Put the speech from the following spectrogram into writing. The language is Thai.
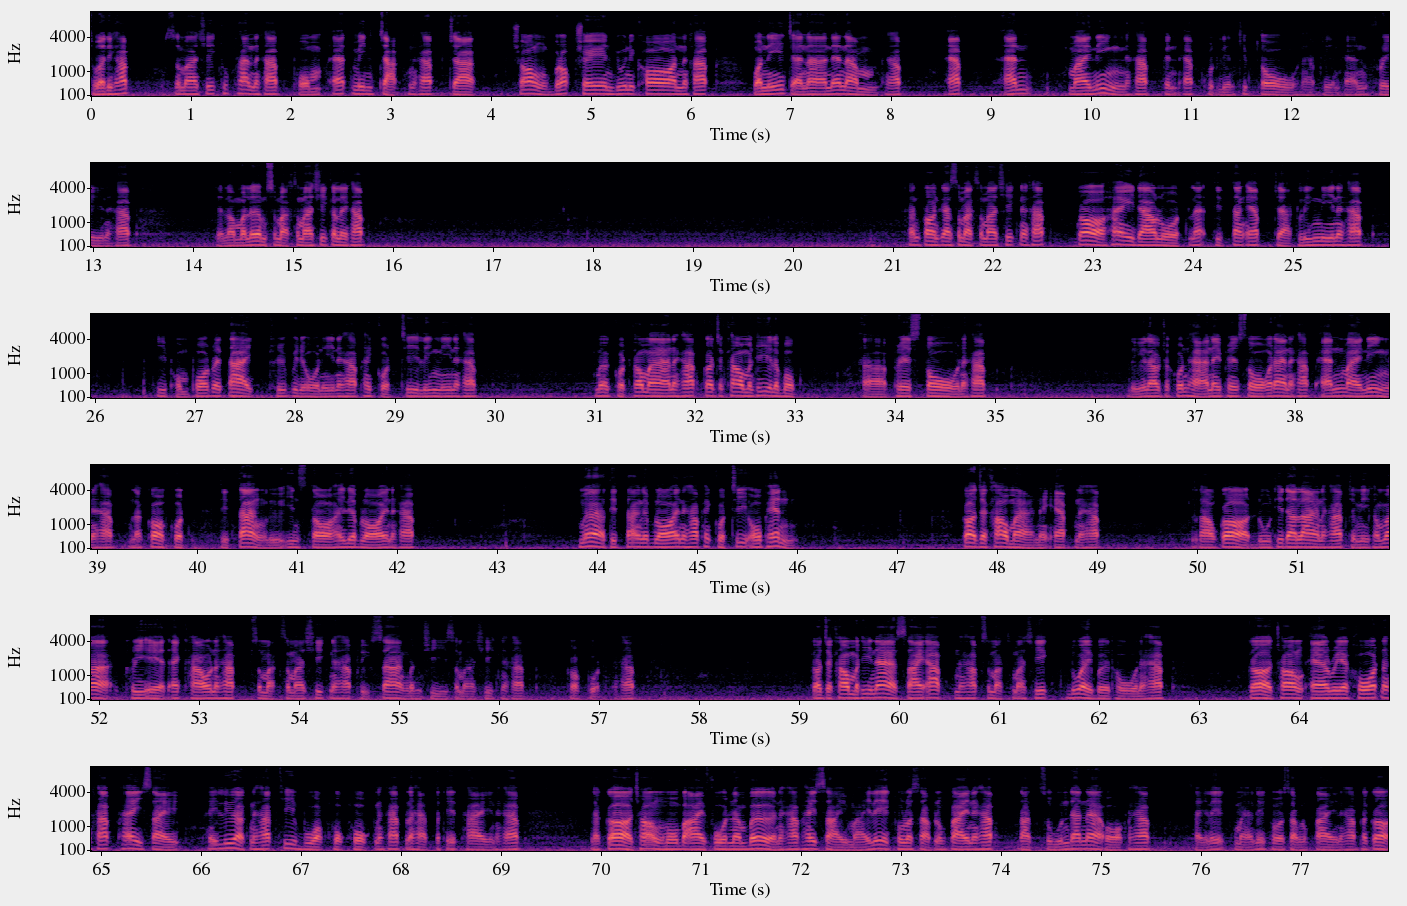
สวัสดีครับ สมาชิกทุกท่านนะครับ ผมแอดมินจักนะครับ จากช่อง Blockchain Unicorn นะครับ วันนี้จะมาแนะนำนะครับแอป Ant Mining นะครับ เป็นแอปขุดเหรียญคริปโตนะครับเหรียญ Ant ฟรีนะครับ เดี๋ยวเรามาเริ่มสมัครสมาชิกกันเลยครับ ขั้นตอนการสมัครสมาชิกนะครับ ก็ให้ดาวน์โหลดและติดตั้งแอปจากลิงก์นี้นะครับ ที่ผมโพสต์ไว้ใต้คลิปวิดีโอนี้นะครับ ให้กดที่ลิงก์นี้นะครับ เมื่อกดเข้ามานะครับ ก็จะเข้ามาที่ระบบ Play Store นะครับ หรือเราจะค้นหาใน Play Store ก็ได้นะครับ Ant Mining นะครับ แล้วก็กดติดตั้งหรือ Install ให้เรียบร้อยนะครับ เมื่อติดตั้งเรียบร้อยนะครับ ให้กดที่ Open ก็จะเข้ามาในแอปนะครับ เราก็ดูที่ด้านล่างนะครับ จะมีคำว่า create account นะครับ สมัครสมาชิกนะครับ หรือสร้างบัญชีสมาชิกนะครับ ก็กดนะครับ ก็จะเข้ามาที่หน้า sign up นะครับ สมัครสมาชิกด้วยเบอร์โทรนะครับ ก็ช่อง area code นะครับ ให้ใส่ให้เลือกนะครับที่บวก 66 นะครับ รหัสประเทศไทยนะครับ แล้วก็ช่อง mobile phone number นะครับ ให้ใส่หมายเลขโทรศัพท์ลงไปนะครับ ตัดศูนย์ด้านหน้าออกนะครับ ใส่เลขหมายเลขโทรศัพท์ลงไปนะครับ แล้วก็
